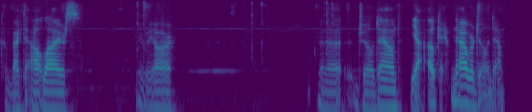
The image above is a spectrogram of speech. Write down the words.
Come back to outliers. Here we are. I'm gonna drill down. Yeah, okay, now we're drilling down.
